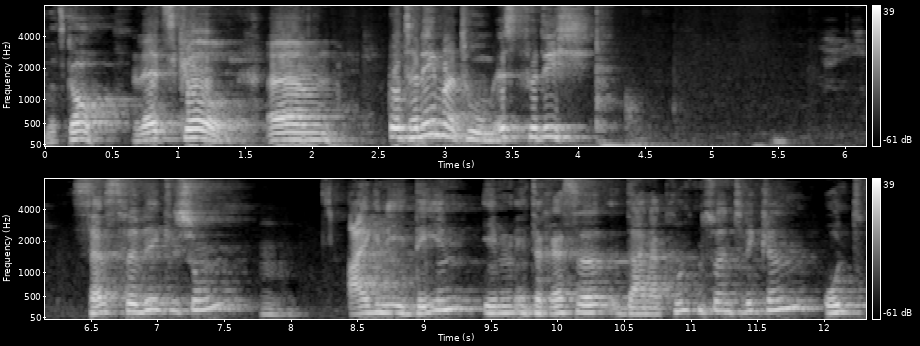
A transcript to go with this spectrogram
Let's go. Let's go. Ähm, Unternehmertum ist für dich Selbstverwirklichung, mhm eigene Ideen im Interesse deiner Kunden zu entwickeln und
